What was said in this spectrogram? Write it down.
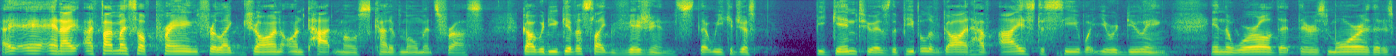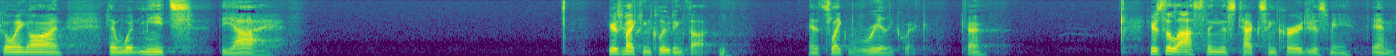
I, and I, I find myself praying for like John on Patmos kind of moments for us. God, would you give us like visions that we could just begin to, as the people of God, have eyes to see what you are doing in the world, that there's more that is going on than what meets the eye. Here's my concluding thought, and it's like really quick, okay? Here's the last thing this text encourages me in,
